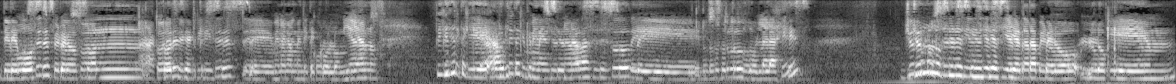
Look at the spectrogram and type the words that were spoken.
de voces, pero son actores y actrices eh, meramente colombianos. Fíjate que ahorita que mencionabas eso de los otros doblajes, yo no lo sé de ciencia cierta, pero lo que,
